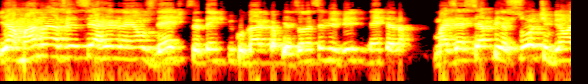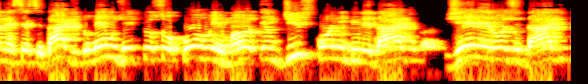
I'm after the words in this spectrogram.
E amar não é às vezes você arreganhar os dentes, que você tem dificuldade com a pessoa, não é você viver de dente. Mas é se a pessoa tiver uma necessidade, do mesmo jeito que eu socorro o irmão, eu tenho disponibilidade, generosidade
